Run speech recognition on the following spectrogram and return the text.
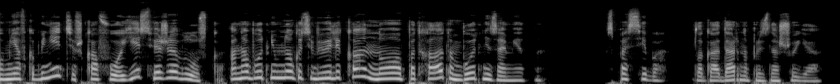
У меня в кабинете в шкафу есть свежая блузка. Она будет немного тебе велика, но под халатом будет незаметно. Спасибо, благодарно произношу я.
